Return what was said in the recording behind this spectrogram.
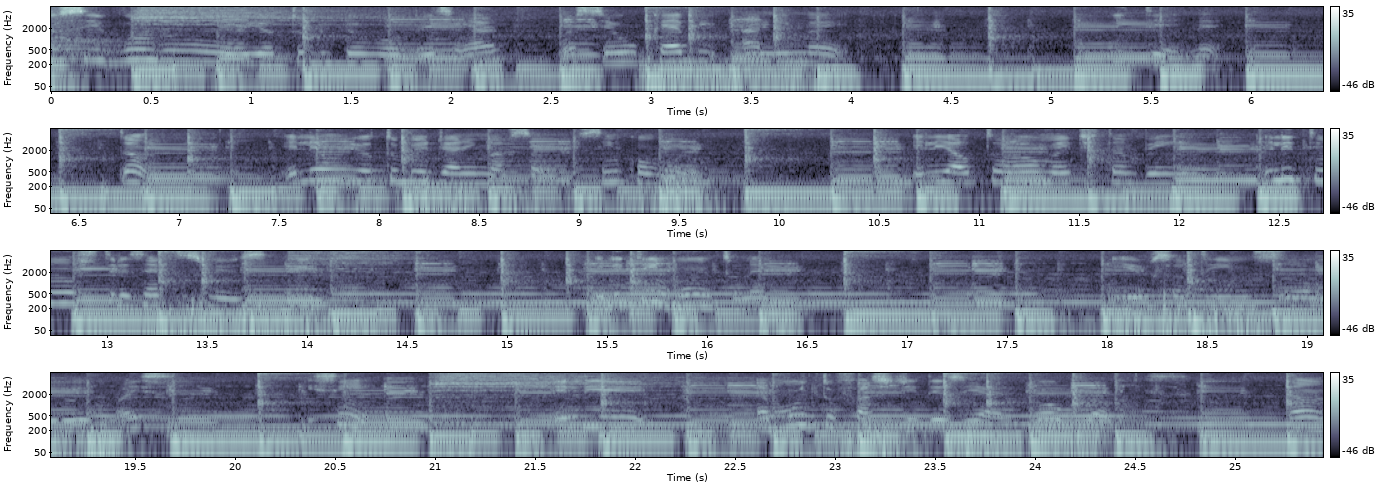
O segundo YouTube que eu vou desenhar vai ser o Keb Anime IT, né? Então, ele é um youtuber de animação, assim como eu. Ele atualmente também. Ele tem uns 300 mil inscritos. Ele tem muito, né? E eu só tenho só mil, mas. E sim, ele é muito fácil de desenhar, igual o Brothers. Então,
